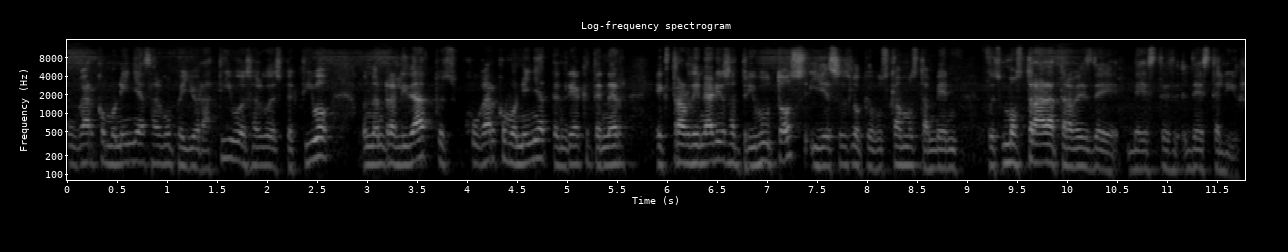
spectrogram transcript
jugar como niña es algo peyorativo, es algo despectivo, cuando en realidad pues jugar como niña tendría que tener extraordinarios atributos y eso es lo que buscamos también pues mostrar a través de, este, de este libro.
